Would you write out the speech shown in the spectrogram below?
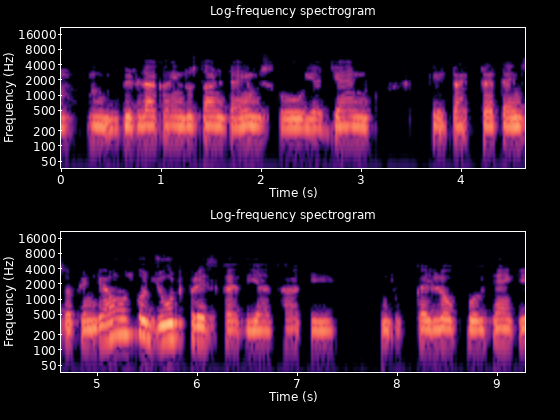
बिरला का हिंदुस्तान टाइम्स हो या जैन के टाइम्स ऑफ़ इंडिया हो, उसको झूठ प्रेस कर दिया था कि कई लोग बोलते हैं कि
